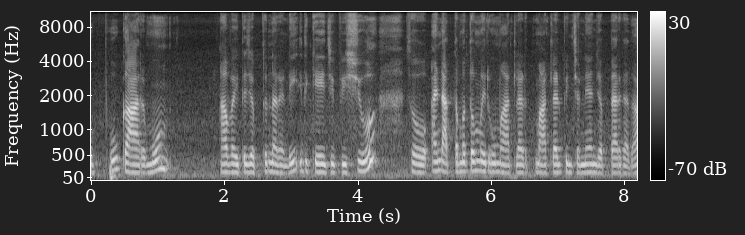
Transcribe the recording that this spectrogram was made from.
ఉప్పు కారము అవైతే చెప్తున్నారండి. ఇది కేజీ ఫిష్. సో అండ్ అత్తమ్మతో మీరు మాట్లాడ మాట్లాడిపించండి అని చెప్పారు కదా.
